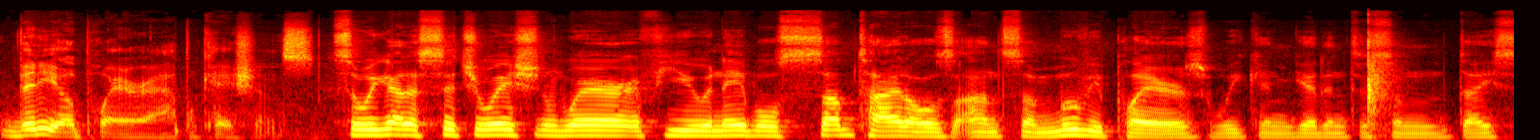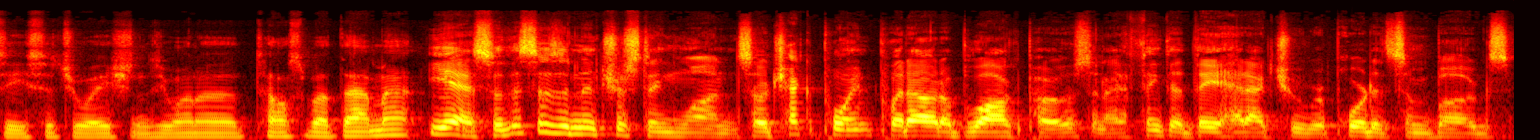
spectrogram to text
video player applications. So we got a situation where if you enable subtitles on some movie players, we can get into some dicey situations. You want to tell us about that, Matt? Yeah, so this is an interesting one. So Checkpoint put out a blog post, and I think that they had actually reported some bugs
